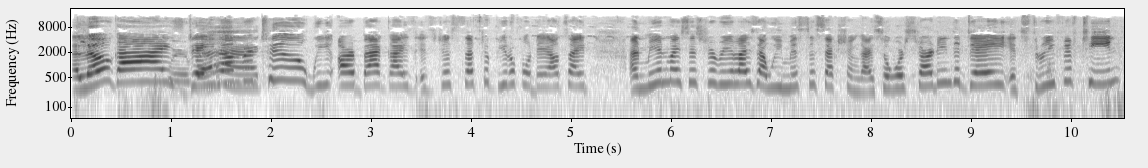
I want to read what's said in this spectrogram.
Hello guys, We're day back. number two. We are back guys. It's just such a beautiful day outside. And me and my sister realized that we missed a section guys. So we're starting the day. It's 3.15.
